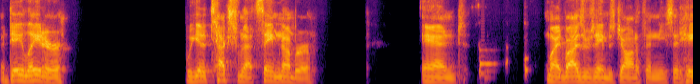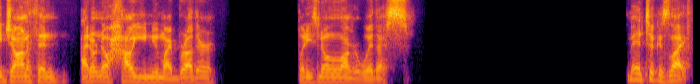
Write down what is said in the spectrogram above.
A day later, we get a text from that same number, and my advisor's name is Jonathan. He said, Hey, Jonathan, I don't know how you knew my brother, but he's no longer with us. Man took his life.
